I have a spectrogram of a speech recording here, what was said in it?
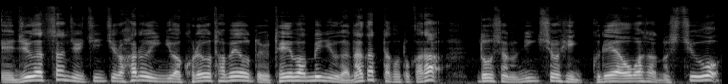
えー、10月31日のハロウィンにはこれを食べようという定番メニューがなかったことから、同社の人気商品クレアおばさんのシチューを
